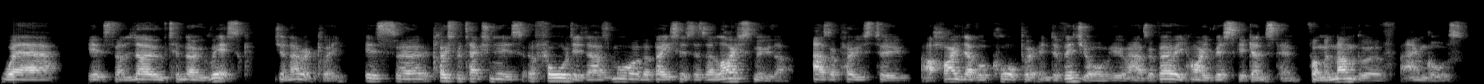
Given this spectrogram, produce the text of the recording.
where it's a low to no risk generically, is uh, close protection is afforded as more of a basis as a life smoother as opposed to a high level corporate individual who has a very high risk against him from a number of angles.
